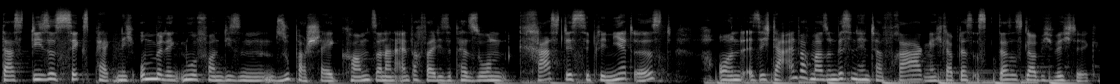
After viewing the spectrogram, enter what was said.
dass dieses Sixpack nicht unbedingt nur von diesem Supershake kommt, sondern einfach, weil diese Person krass diszipliniert ist und sich da einfach mal so ein bisschen hinterfragen. Ich glaube, das ist, das ist, glaube ich, wichtig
